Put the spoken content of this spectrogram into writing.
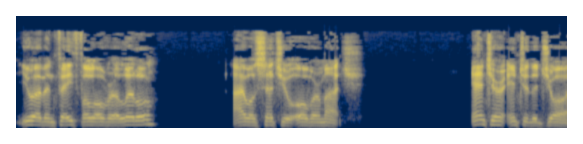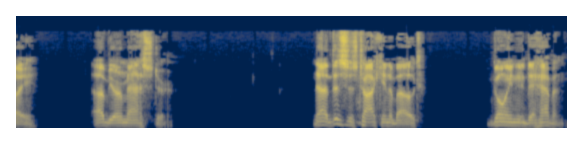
You have been faithful over a little I will set you over much. Enter into the joy of your master. Now, this is talking about going into heaven.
